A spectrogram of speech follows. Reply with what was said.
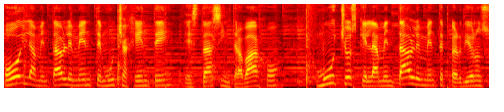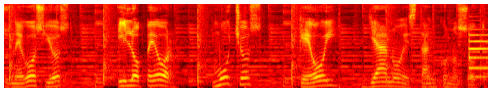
Hoy lamentablemente mucha gente está sin trabajo, muchos que lamentablemente perdieron sus negocios y lo peor, muchos que hoy ya no están con nosotros.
